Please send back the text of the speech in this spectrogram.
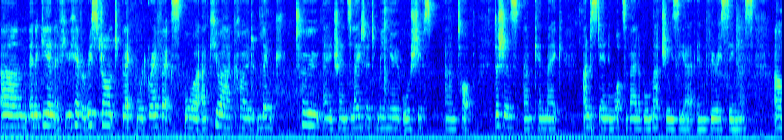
Um, and again, if you have a restaurant, blackboard graphics, or a QR code link to a translated menu or chef's um, top dishes um, can make understanding what's available much easier and very seamless. Our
